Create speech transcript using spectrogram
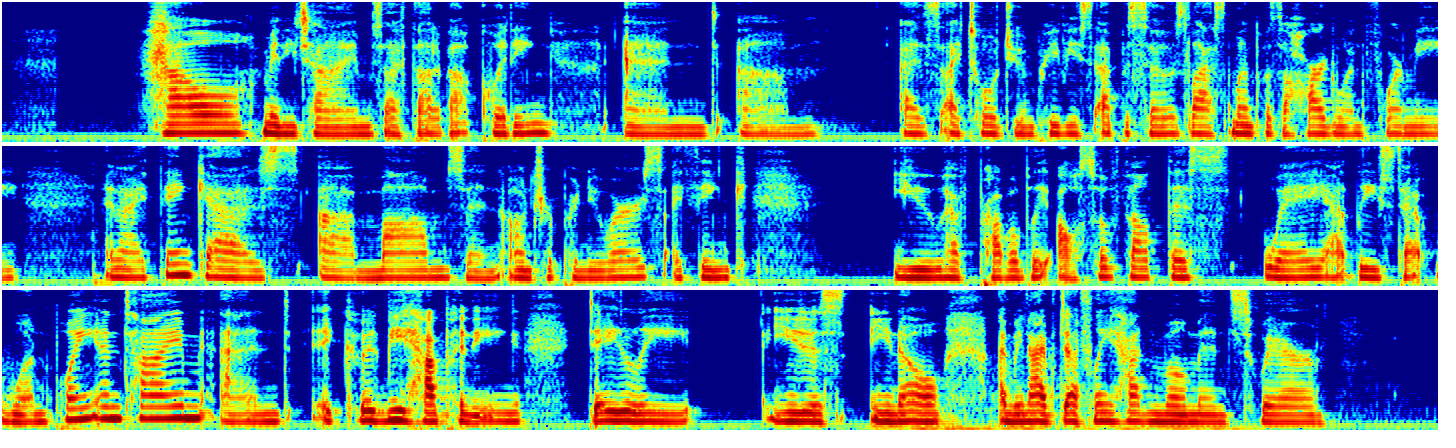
how many times I've thought about quitting. And um, as I told you in previous episodes, last month was a hard one for me. And I think as uh, moms and entrepreneurs, I think you have probably also felt this way at least at one point in time, and it could be happening daily. You just, you know, I mean, I've definitely had moments where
